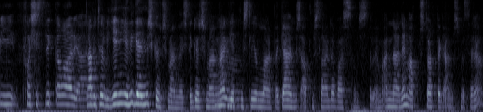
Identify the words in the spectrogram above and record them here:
bir faşistlik de var yani. Tabii tabii yeni yeni gelmiş göçmenler işte göçmenler Hmm. 70'li yıllarda gelmiş 60'larda başlamış işte benim anneannem 64'te gelmiş mesela.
